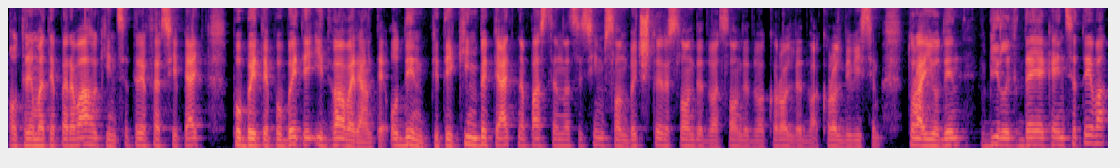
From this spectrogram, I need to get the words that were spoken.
Отримати перевагу, кінь c3, ферзь 5 побити, побити і два варіанти. Один піти кінь b5, напасти на c7, слон b4, слон d2, слон d2, король d2, король d8, тура і 1 в білих деяка ініціатива,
